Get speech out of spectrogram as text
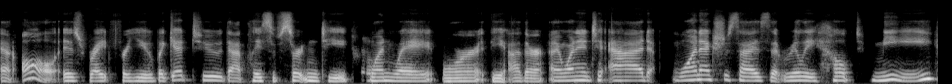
at all is right for you, but get to that place of certainty one way or the other. I wanted to add one exercise that really helped me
